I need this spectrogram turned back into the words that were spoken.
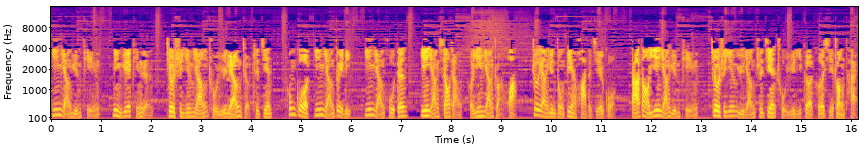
阴阳云平。命曰平人，就是阴阳处于两者之间，通过阴阳对立、阴阳互根、阴阳消长和阴阳转化，这样运动变化的结果，达到阴阳云平，就是阴与阳之间处于一个和谐状态。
